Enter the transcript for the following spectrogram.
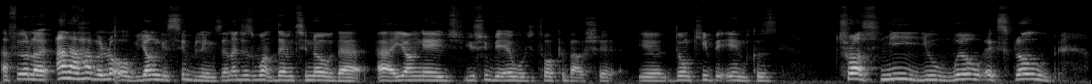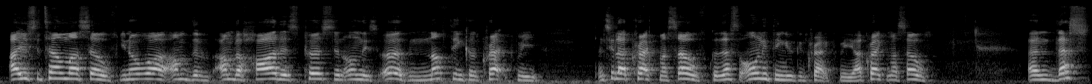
I feel like, and I have a lot of younger siblings, and I just want them to know that at a young age, you should be able to talk about shit. You don't keep it in, because trust me, you will explode. I used to tell myself, you know what, I'm the I'm the hardest person on this earth, nothing can crack me, until I cracked myself, because that's the only thing you can crack me. I cracked myself, and that's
